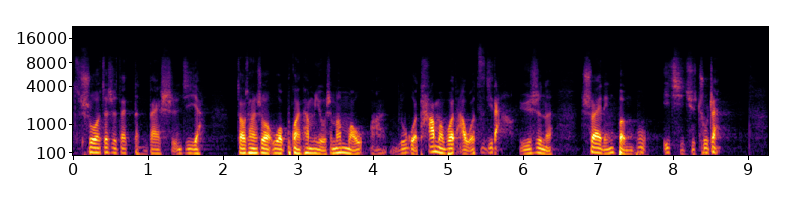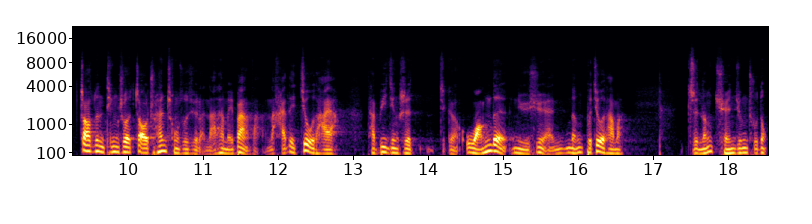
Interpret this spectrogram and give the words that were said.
说这是在等待时机呀。赵川说：“我不管他们有什么谋啊，如果他们不打，我自己打。”于是呢，率领本部一起去出战。赵盾听说赵川冲出去了，拿他没办法，那还得救他呀。他毕竟是这个王的女婿，能不救他吗？只能全军出动，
